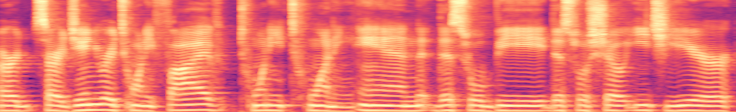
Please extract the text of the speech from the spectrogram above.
or sorry, January 25, 2020. And this will be this will show each year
